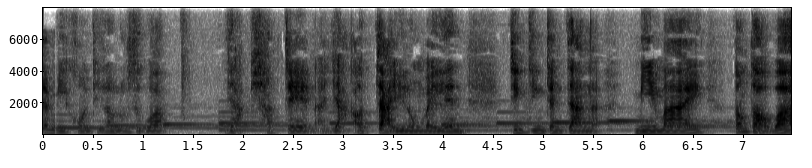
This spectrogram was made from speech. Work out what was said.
จะมีคนที่เรารู้สึกว่าอยากชัดเจนอะอยากเอาใจลงไปเล่น จริง ๆ จังๆอะมีไหมต้องตอบว่า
